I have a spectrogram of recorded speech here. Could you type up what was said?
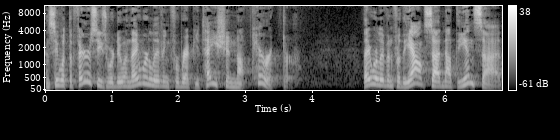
And see what the Pharisees were doing? They were living for reputation, not character. They were living for the outside, not the inside.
